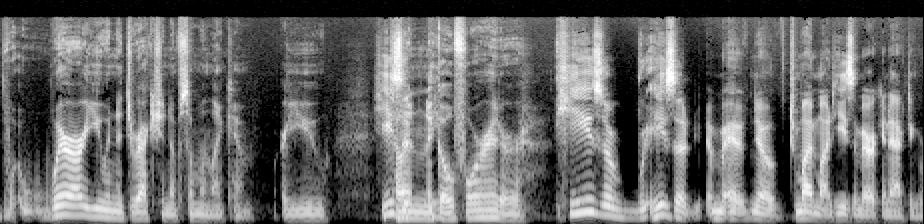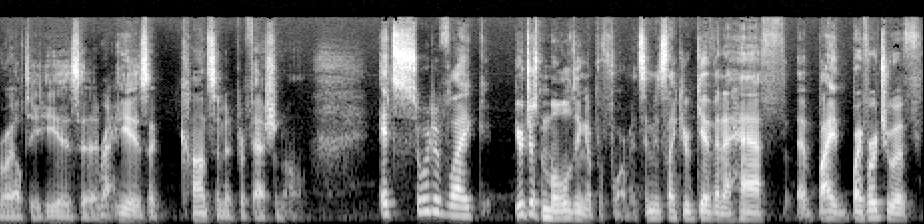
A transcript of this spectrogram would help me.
W- where are you in the direction of someone like him? Are you He's telling a, him to he- go for it, or he's a he's a you know to my mind he's American acting royalty. He is a Right. he is a consummate professional. It's sort of like you're just molding a performance. I mean, it's like you're given a half uh, by by virtue of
